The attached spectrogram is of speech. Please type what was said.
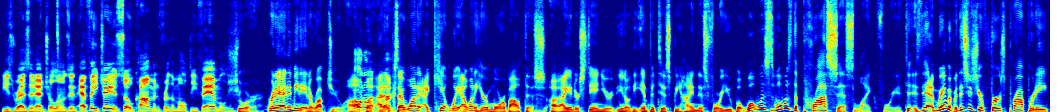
these residential loans and FHA is so common for the multifamily. Sure, Renee. I didn't mean to interrupt you, uh, Oh, no, but no because I want to, I can't wait. I want to hear more about this. Uh, I understand your, you know, the impetus behind this for you. But what was what was the process like for you? To, is that- remember, this is your first property.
